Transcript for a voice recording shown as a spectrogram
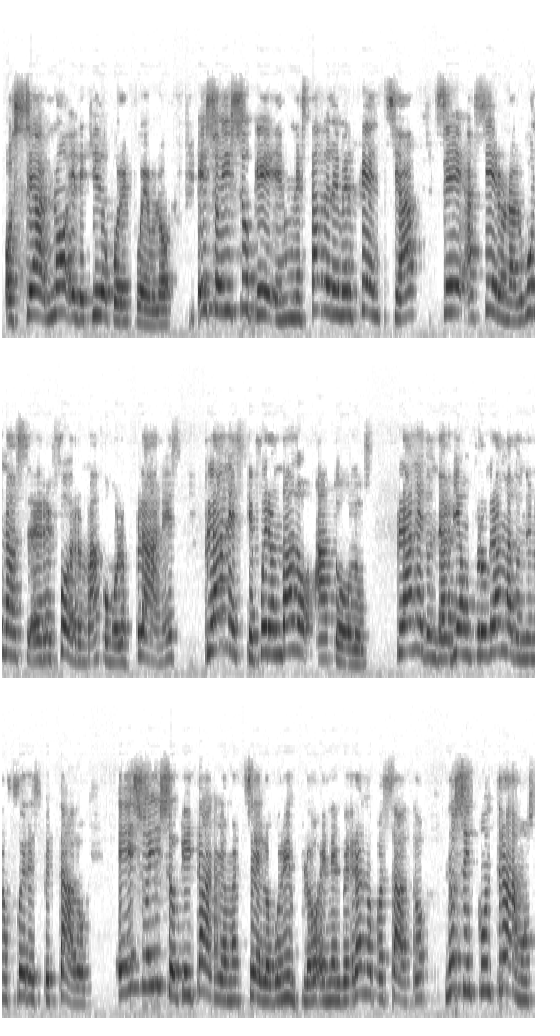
o sea, no elegido por el pueblo. Eso hizo que en un estado de emergencia se hicieron algunas eh, reformas, como los planes, planes que fueron dados a todos, planes donde había un programa donde no fue respetado. Eso hizo que Italia, Marcelo, por ejemplo, en el verano pasado, nos encontramos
